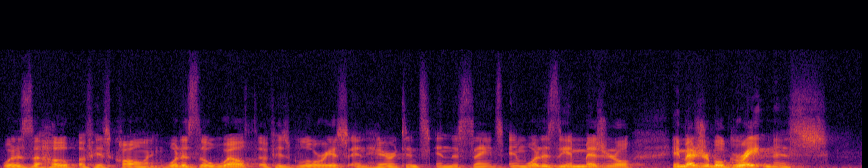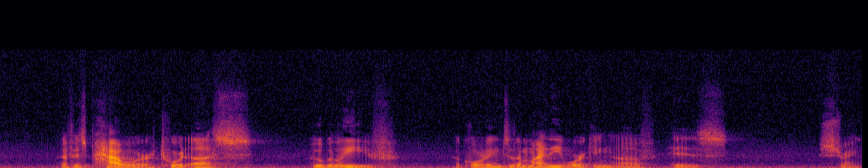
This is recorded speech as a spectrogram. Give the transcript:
what is the hope of his calling, what is the wealth of his glorious inheritance in the saints, and what is the immeasurable, immeasurable greatness of his power toward us who believe, according to the mighty working of his strength.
